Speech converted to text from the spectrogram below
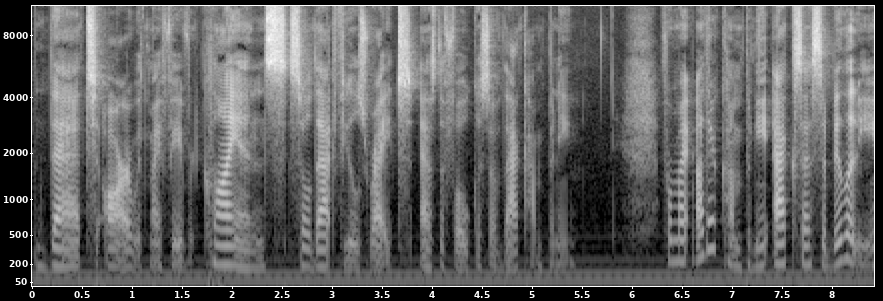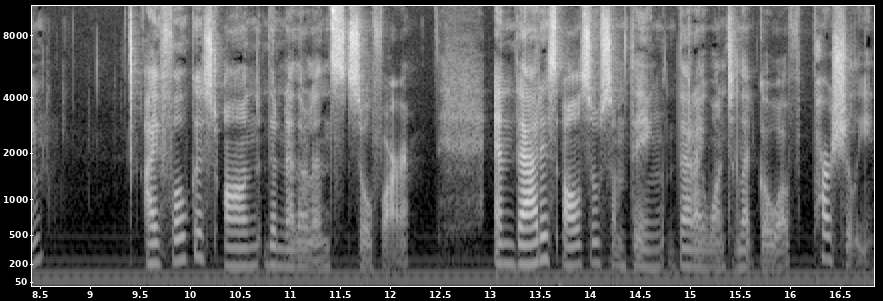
that are with my favorite clients. So that feels right as the focus of that company. For my other company, Accessibility, I focused on the Netherlands so far. And that is also something that I want to let go of partially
